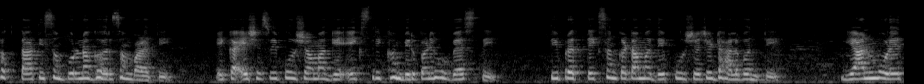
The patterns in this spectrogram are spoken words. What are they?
थकता ती संपूर्ण घर सांभाळते. एका यशस्वी पुरुषामागे एक स्त्री खंबीरपणे उभी असते. ती प्रत्येक संकटामध्ये पुरुषाची ढाल बनते. यांमुळेच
